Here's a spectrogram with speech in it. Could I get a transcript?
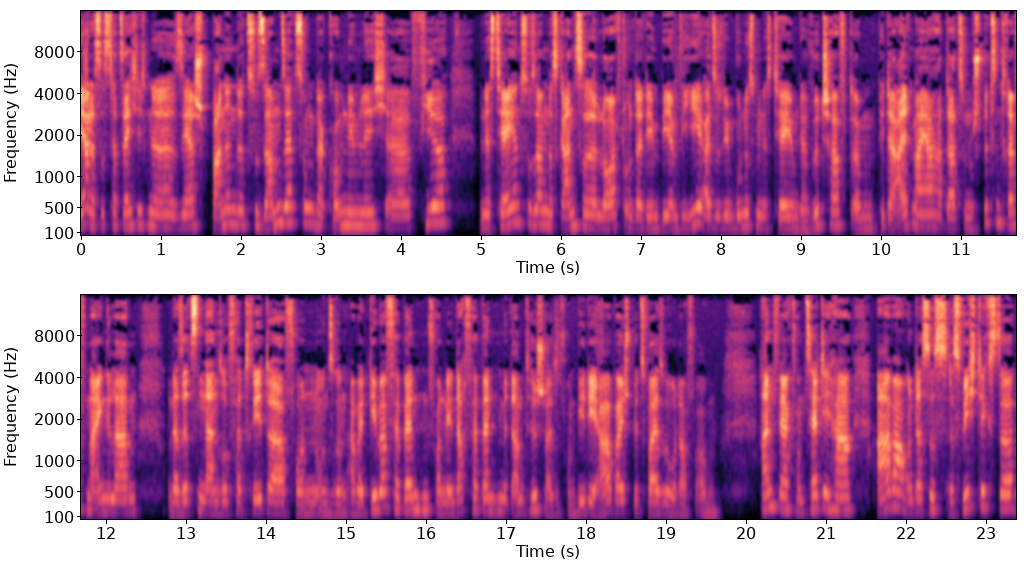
Ja, das ist tatsächlich eine sehr spannende Zusammensetzung. Da kommen nämlich äh, vier Ministerien zusammen. Das Ganze läuft unter dem BMWE, also dem Bundesministerium der Wirtschaft. Ähm, Peter Altmaier hat da zu einem Spitzentreffen eingeladen und da sitzen dann so Vertreter von unseren Arbeitgeberverbänden, von den Dachverbänden mit am Tisch, also vom BDA beispielsweise oder vom Handwerk, vom ZTH. Aber, und das ist das Wichtigste,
